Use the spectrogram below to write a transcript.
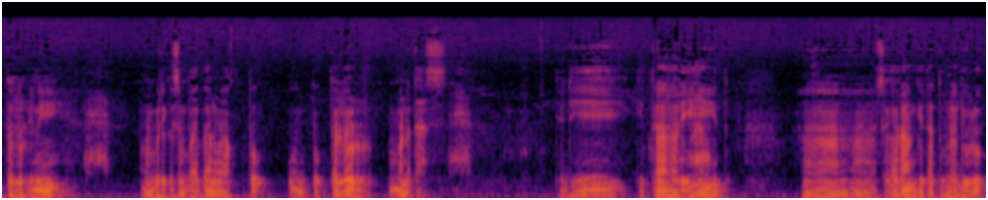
telur ini memberi kesempatan waktu untuk telur menetas jadi kita hari ini uh, sekarang kita tunda dulu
